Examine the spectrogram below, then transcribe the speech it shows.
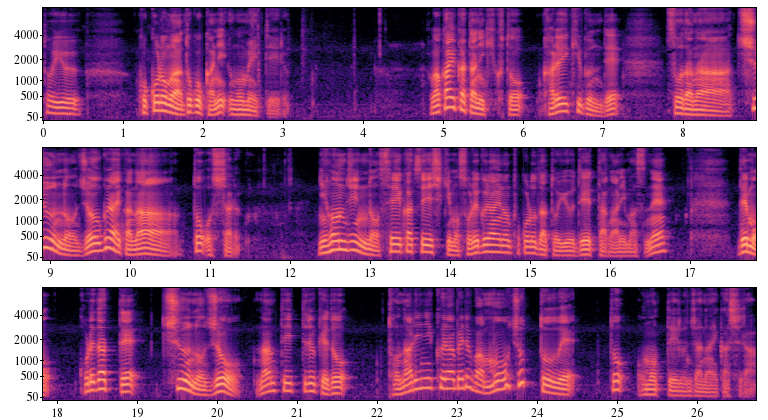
という心がどこかにうごめいている。若い方に聞くと軽い気分でそうだな中の上ぐらいかなとおっしゃる。日本人の生活意識もそれぐらいのところだというデータがありますね。でもこれだって中の上なんて言ってるけど隣に比べればもうちょっと上と思っているんじゃないかしら。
